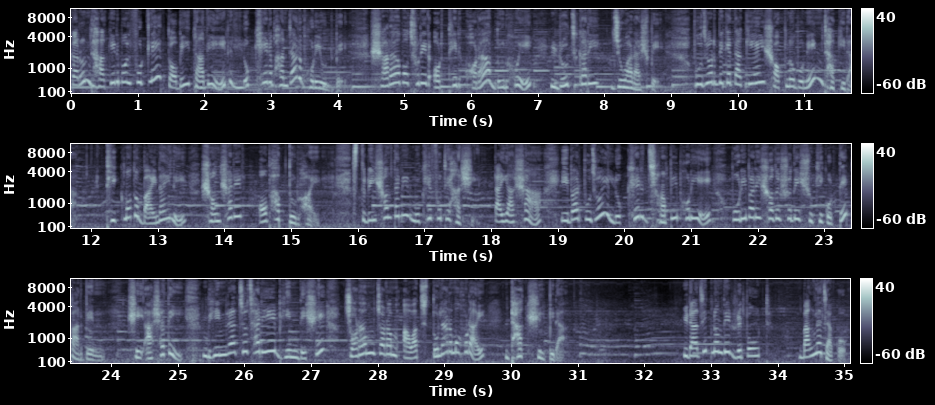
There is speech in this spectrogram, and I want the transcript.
কারণ ঢাকের বল ফুটলে তবেই তাদের লক্ষ্যের ভাণ্ডার ভরে উঠবে। সারা বছরের অর্থের খরা দূর হয়ে রোজগারে জোয়ার আসবে। পুজোর দিকে তাকিয়েই স্বপ্ন বোনেন ঢাকিরা। ঠিকমতো বায়না এলে সংসারের অভাব দূর হয়। স্ত্রী সন্তানের মুখে ফুটে হাসি। তাই আশা, এবার পুজোয় লক্ষ্যের ঝাঁপি ভরিয়ে পরিবারের সদস্যদের সুখী করতে পারবেন। সেই আশাতেই ভিন রাজ্য ছাড়িয়ে ভিন দেশে চরম চরম আওয়াজ তোলার মহড়ায় ঢাক শিল্পীরা। রাজীব নন্দীর রিপোর্ট, বাংলা জাগো।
